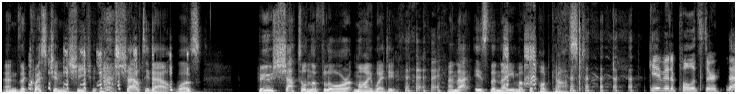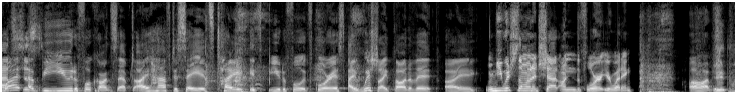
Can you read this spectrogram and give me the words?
And the question she shouted out was, Who shat on the floor at my wedding? And that is the name of the podcast. give it a Pulitzer. That's what just a beautiful concept. I have to say, it's tight, it's beautiful, it's glorious. I wish I thought of it. I you wish someone had shat on the floor at your wedding. Oh, I'm It,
